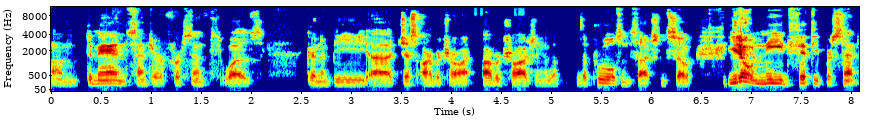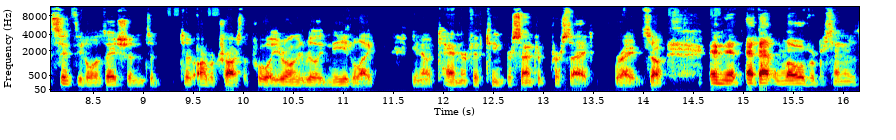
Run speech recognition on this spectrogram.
um, demand center for synth was going to be uh, just arbitrage, arbitraging the, the pools and such. And so you don't need 50% synth utilization to, to arbitrage the pool. You only really need like, you know, 10 or 15% per se. Right. So, and at, at that low of a percentage,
